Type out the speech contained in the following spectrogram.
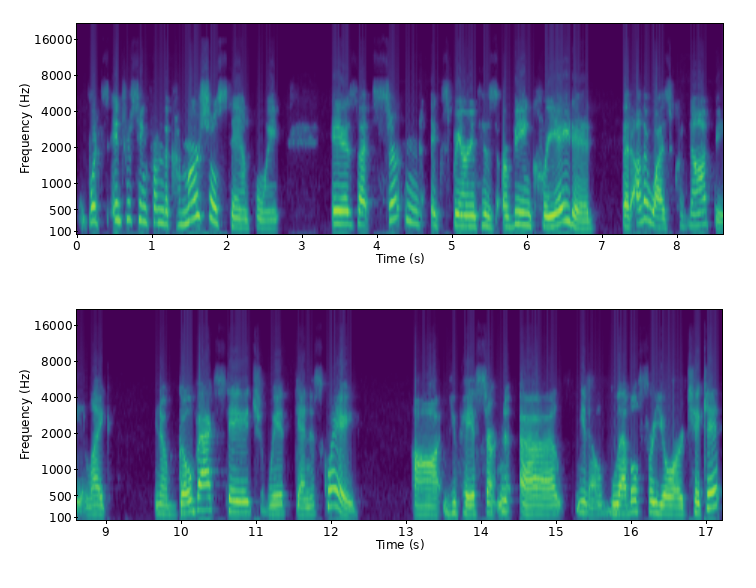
what's interesting from the commercial standpoint is that certain experiences are being created that otherwise could not be. Like, you know, go backstage with Dennis Quaid. Uh, you pay a certain, uh, you know, level for your ticket,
